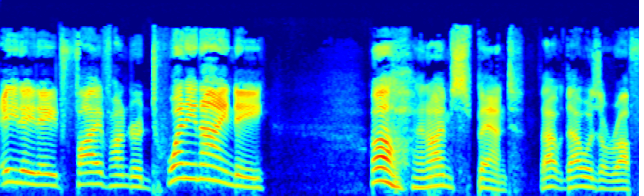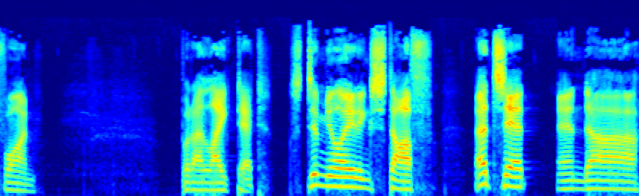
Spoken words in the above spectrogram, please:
888 500 2090. Oh, and I'm spent. That that was a rough one, but I liked it. Stimulating stuff. That's it and uh,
